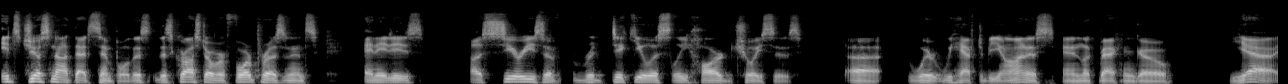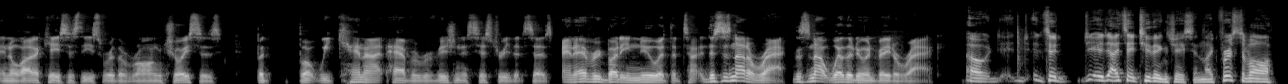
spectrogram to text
it's just not that simple. This this crossed over four presidents and it is a series of ridiculously hard choices uh, where we have to be honest and look back and go, yeah, in a lot of cases, these were the wrong choices. But we cannot have a revisionist history that says, and everybody knew at the time. This is not Iraq. This is not whether to invade Iraq. Oh, so I'd say two things, Jason. Like, first of all,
